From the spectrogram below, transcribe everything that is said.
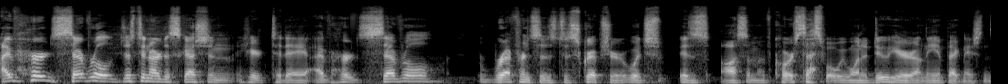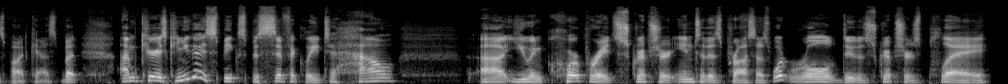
I've heard several, just in our discussion here today, I've heard several references to scripture, which is awesome. Of course, that's what we want to do here on the Impact Nations podcast. But I'm curious, can you guys speak specifically to how uh, you incorporate scripture into this process? What role do the scriptures play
